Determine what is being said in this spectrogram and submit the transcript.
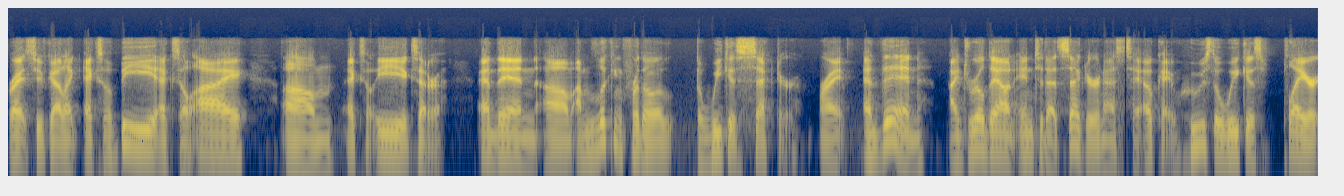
right? So you've got like XLB, XLI, um, XLE, etc. And then um, I'm looking for the the weakest sector, right? And then I drill down into that sector and I say, okay, who's the weakest player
